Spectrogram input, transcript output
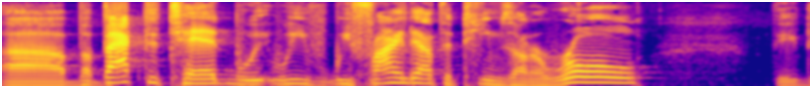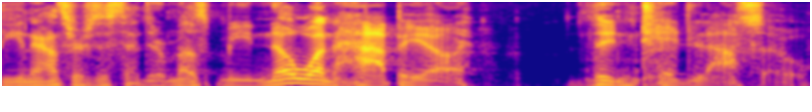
Uh, but back to Ted, we, we we find out the team's on a roll. The the announcers just said there must be no one happier than Ted Lasso.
